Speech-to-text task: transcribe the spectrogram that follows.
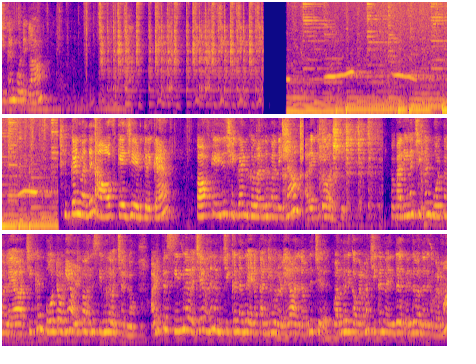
சிக்கன் போட்டுக்கலாம். சிக்கன் வந்து நான் ஆஃப் கேஜி எடுத்திருக்கேன். ஆஃப் கேஜி சிக்கனுக்கு வந்து பார்த்தீங்கன்னா அரை கிலோ அரிசி. இப்போ பார்த்தீங்கன்னா சிக்கன் போட்டோம் இல்லையா? சிக்கன் போட்ட உடனே அடுப்பை வந்து சிம்மில் வச்சிடணும். அடுப்பை சிம்மில் வச்சே வந்து நம்ம சிக்கன் வந்து லைட்டாக தண்ணி வரும் இல்லையா? அதில் வந்து வந்ததுக்கு அப்புறமா சிக்கன் வெந்து வெந்து வந்ததுக்கு அப்புறமா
